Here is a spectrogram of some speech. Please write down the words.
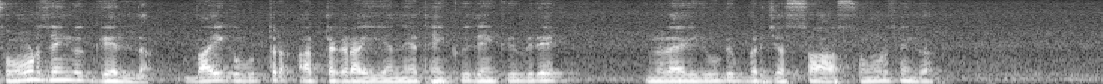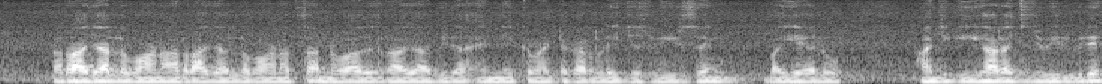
ਸੋਹਣ ਸਿੰਘ ਗਿੱਲ, ਬਾਈ ਕਬੂਤਰ ਅੱਤ ਕਰਾਈ ਜਾਂਦੇ ਆ। ਥੈਂਕ ਯੂ ਥੈਂਕ ਯੂ ਵੀਰੇ। ਨਲਾਇਕ ਯੂਟਿਊਬਰ ਜੱਸਾ ਸੋਹਣ ਸਿੰਘ। ਰਾਜਾ ਲਵਾਣਾ ਰਾਜਾ ਲਵਾਣਾ, ਧੰਨਵਾਦ। ਰਾਜਾ ਵੀਰਾ ਇੰਨੇ ਕਮੈਂਟ ਕਰਨ ਲਈ। ਜਸਵੀਰ ਸਿੰਘ, ਬਾਈ ਹੈਲੋ ਹਾਂਜੀ, ਕੀ ਹਾਲ ਹੈ ਜਸਵੀਰ ਵੀਰੇ?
